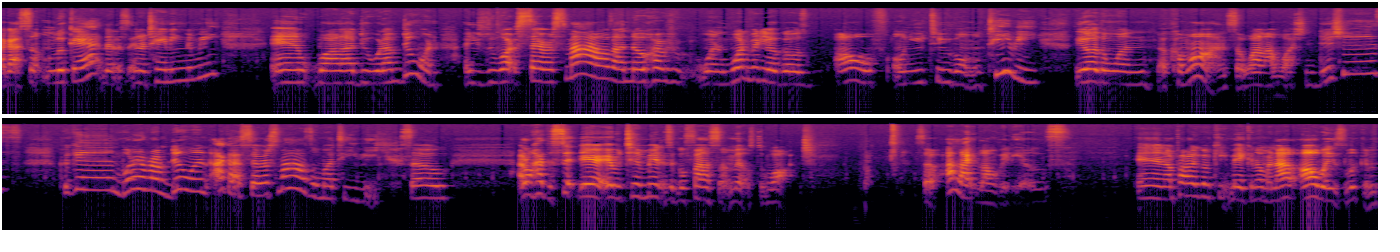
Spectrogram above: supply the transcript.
I got something to look at that's entertaining to me. And while I do what I'm doing, I usually watch Sarah Smiles. I know her when one video goes off on YouTube on TV, the other one will come on. So while I'm washing dishes, cooking, whatever I'm doing, I got Sarah Smiles on my TV. So I don't have to sit there every 10 minutes and go find something else to watch. So I like long videos. And I'm probably going to keep making them. And I'm always looking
